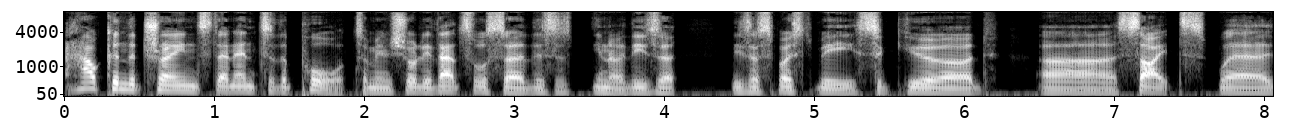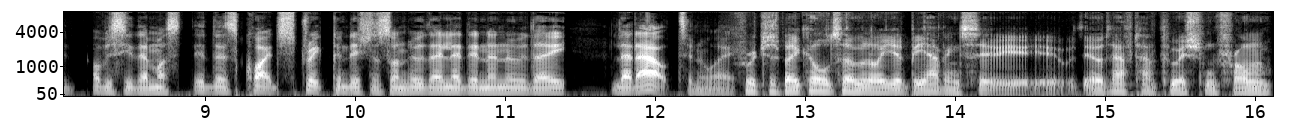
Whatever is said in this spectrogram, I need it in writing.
How can the trains then enter the port? I mean, surely that's also this is you know these are these are supposed to be secured uh, sites where obviously there must there's quite strict conditions on who they let in and who they let out in a way. For Richards Bay Coal Terminal, you'd be having to, you'd have to have permission from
